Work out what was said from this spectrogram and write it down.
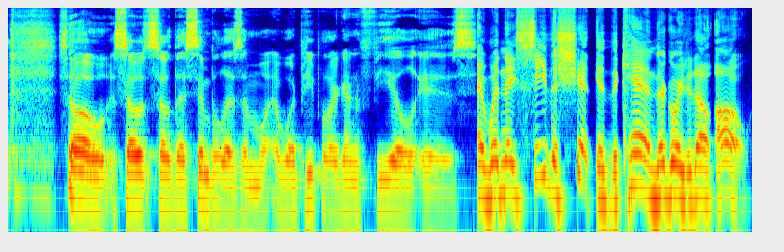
so so so the symbolism what, what people are going to feel is And when they see the shit in the can, they're going to know, oh,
